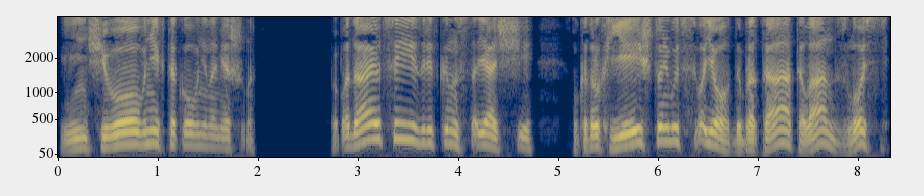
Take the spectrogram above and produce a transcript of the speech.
И ничего в них такого не намешано. Попадаются изредка настоящие, у которых есть что-нибудь свое, доброта, талант, злость.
